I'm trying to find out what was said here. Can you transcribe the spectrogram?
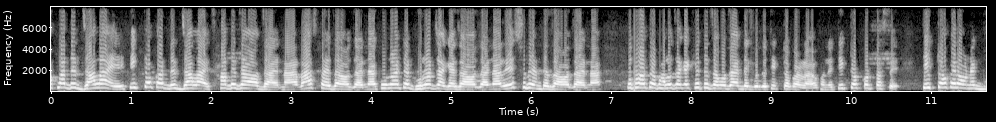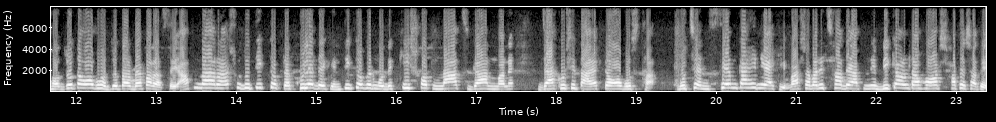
আপনাদের জ্বালায়, টিকটকারদের জ্বালায় ছাদে যাওয়া যায় না, রাস্তায় যাওয়া যায় না, কোনো একটা ঘোরার জায়গায় যাওয়া যায় না রেস্টুরেন্টে যাওয়া যায় না কোথাও একটা ভালো জায়গায় খেতে যাব যায় দেখব যে টিকটকাররা ওখানে টিকটক করতেছে। টিকটকের অনেক ভদ্রতা অভদ্রতার ব্যাপার আছে। আপনারা শুধু টিকটকটা খুলে দেখেন, টিকটকের মধ্যে কি সব নাচ গান মানে যা খুশি তা একটা অবস্থা। বুঝছেন? সেম কাহিনী একই। বাসা বাড়ির ছাদে আপনি বিকালটা হওয়ার সাথে সাথে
